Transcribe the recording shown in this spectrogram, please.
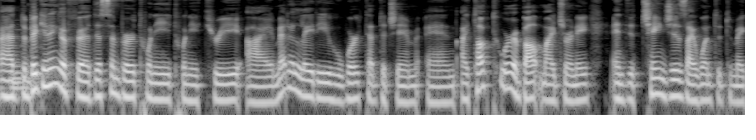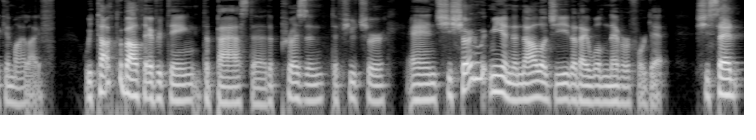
At the beginning of uh, December 2023, I met a lady who worked at the gym and I talked to her about my journey and the changes I wanted to make in my life. We talked about everything the past, uh, the present, the future, and she shared with me an analogy that I will never forget. She said,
